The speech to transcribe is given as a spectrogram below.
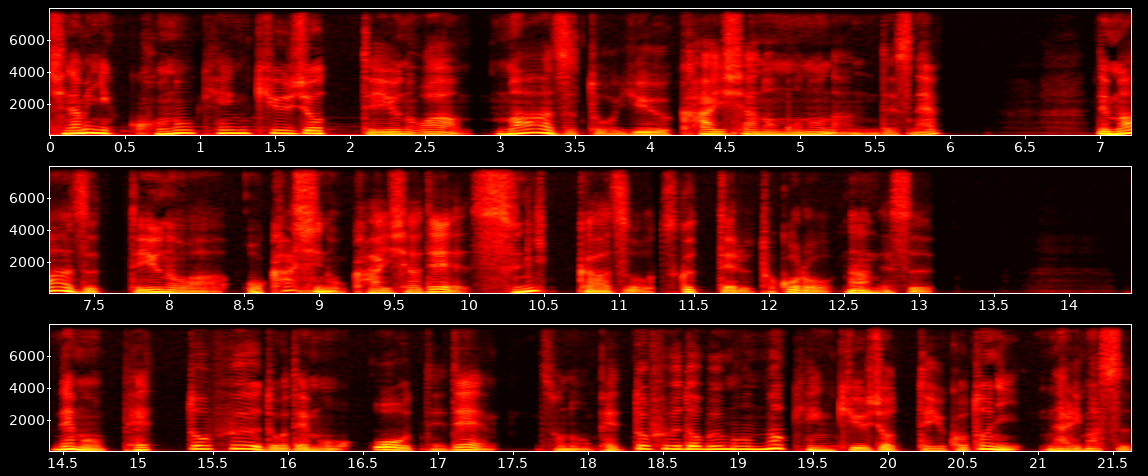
ちなみにこの研究所っていうのは、マーズという会社のものなんですね。で、マーズっていうのはお菓子の会社でスニッカーズを作ってるところなんです。でもペットフードでも大手で、そのペットフード部門の研究所っていうことになります。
